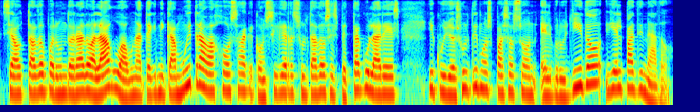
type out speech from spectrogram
se ha optado por un dorado al agua, una técnica muy trabajosa que consigue resultados espectaculares y cuyos últimos pasos son el bruñido y el patinado.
